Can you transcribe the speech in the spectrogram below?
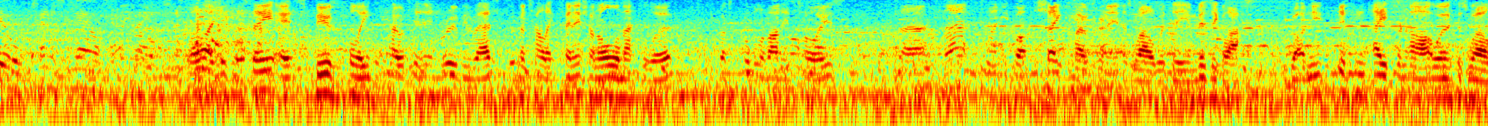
Tell us about. Well, as you can see, it's beautifully coated in ruby red metallic finish on all the metalwork. You've got a couple of added toys uh, there, and you've got the shaker motor in it as well with the Invisiglass. You've got a new, different apron artwork as well,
